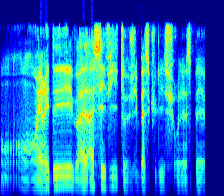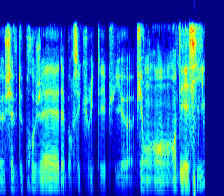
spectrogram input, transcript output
en, R&D. Assez vite, j'ai basculé sur l'aspect chef de projet, d'abord sécurité, puis euh, puis en, en, DSI.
